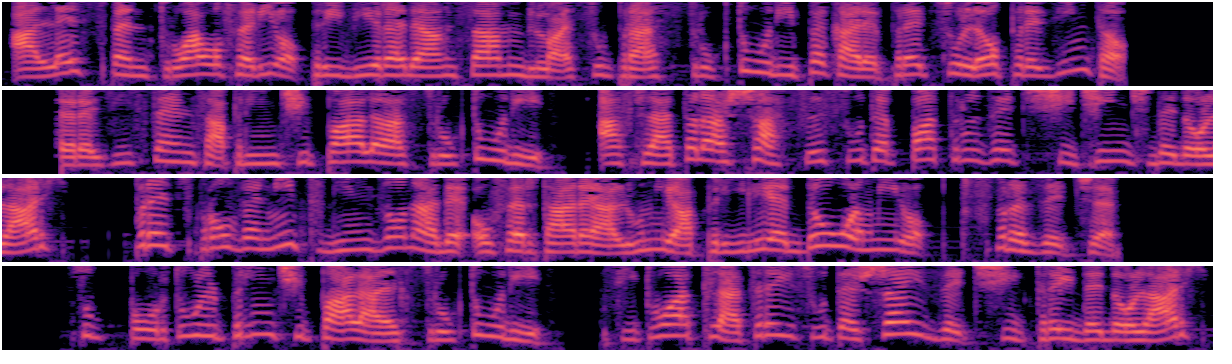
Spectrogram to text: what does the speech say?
ales pentru a oferi o privire de ansamblu asupra structurii pe care prețul o prezintă, Rezistența principală a structurii, aflată la 645 de dolari, preț provenit din zona de ofertare a lunii aprilie 2018. Suportul principal al structurii, situat la 363 de dolari,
